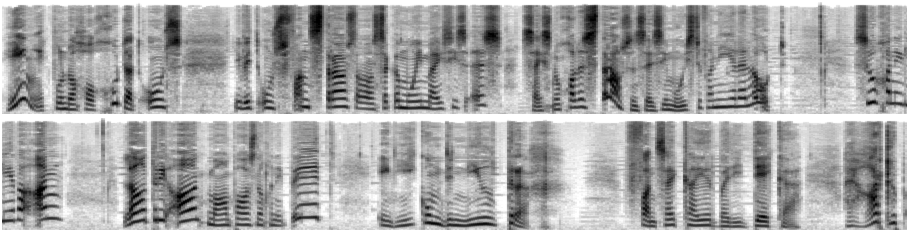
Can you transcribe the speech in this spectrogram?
heng, ek voel nogal goed dat ons jy weet ons van Strauss al sulke mooi meisies is. Sy's nogal 'n Strauss en sy is die mooiste van die hele lot. So gaan die lewe aan. Later die aand, maanpa's nog in die bed en hier kom Deniel terug van sy kuier by die dekke. Hy hardloop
